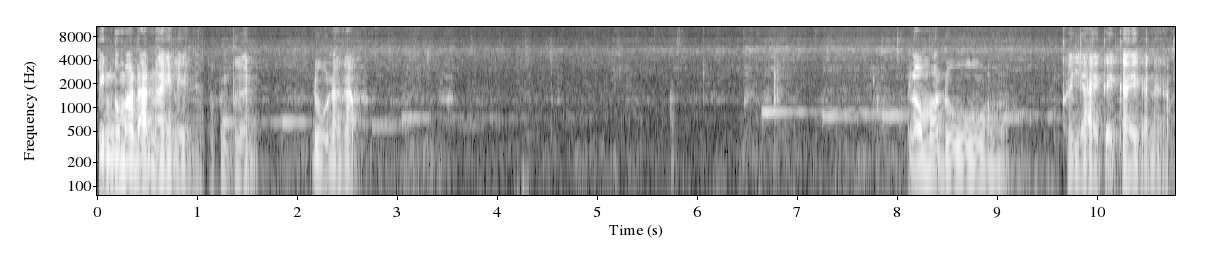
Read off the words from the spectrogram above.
ปิ้นเข้ามาด้านในเลยนะครับเพื่อนๆดูนะครับ เรามาดูขยายใกล้ ๆ กันนะครับ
